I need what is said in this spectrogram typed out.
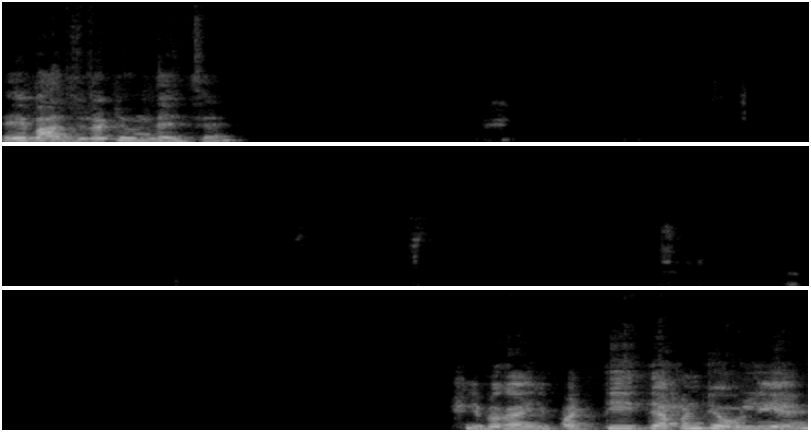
हे बाजूला ठेवून द्यायचंय. हे बघा ही पट्टी इथे आपण ठेवली आहे.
